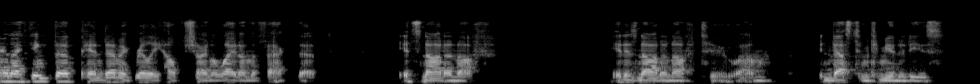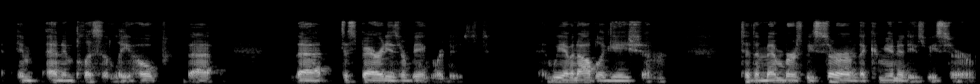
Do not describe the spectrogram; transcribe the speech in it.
And I think the pandemic really helped shine a light on the fact that it's not enough. It is not enough to um, invest in communities and implicitly hope that that disparities are being reduced. And we have an obligation to the members we serve, the communities we serve,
